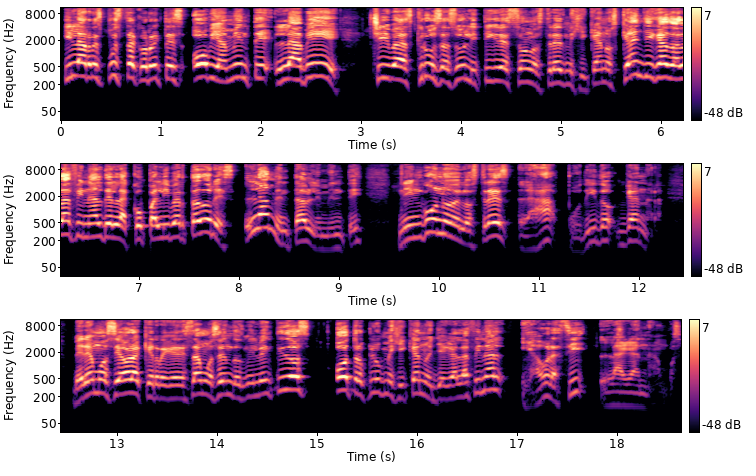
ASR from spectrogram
Y la respuesta correcta es obviamente la B. Chivas, Cruz Azul y Tigres son los tres mexicanos que han llegado a la final de la Copa Libertadores. Lamentablemente, ninguno de los tres la ha podido ganar. Veremos si ahora que regresamos en 2022 otro club mexicano llega a la final y ahora sí la ganamos.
